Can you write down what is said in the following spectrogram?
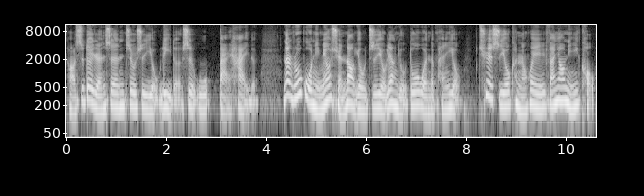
好，是对人生就是有利的，是无百害的。那如果你没有选到有质有量有多文的朋友，确实有可能会反咬你一口，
